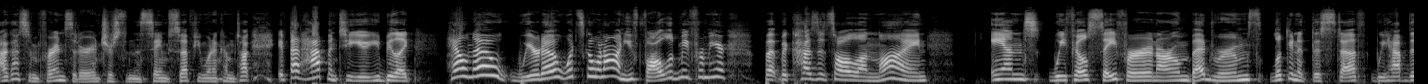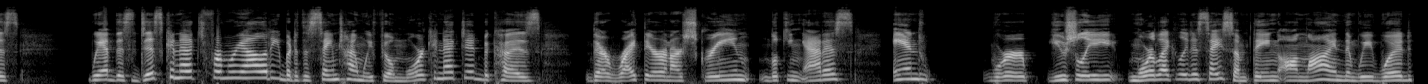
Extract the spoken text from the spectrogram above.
I got some friends that are interested in the same stuff. You want to come talk?" If that happened to you, you'd be like, "Hell no, weirdo! What's going on? You followed me from here." But because it's all online, and we feel safer in our own bedrooms looking at this stuff, we have this we have this disconnect from reality, but at the same time, we feel more connected because they're right there on our screen looking at us. And we're usually more likely to say something online than we would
